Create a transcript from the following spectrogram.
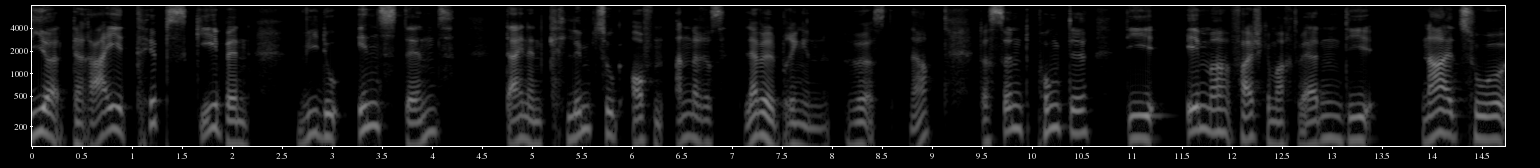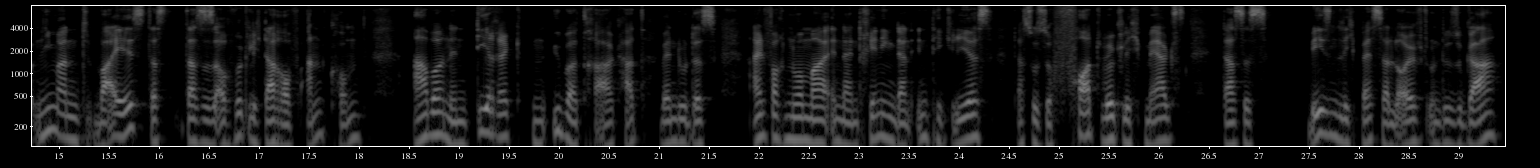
dir drei Tipps geben, wie du instant deinen Klimmzug auf ein anderes Level bringen wirst. Ja? Das sind Punkte, die immer falsch gemacht werden, die nahezu niemand weiß, dass, dass es auch wirklich darauf ankommt, aber einen direkten Übertrag hat, wenn du das einfach nur mal in dein Training dann integrierst, dass du sofort wirklich merkst, dass es wesentlich besser läuft und du sogar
